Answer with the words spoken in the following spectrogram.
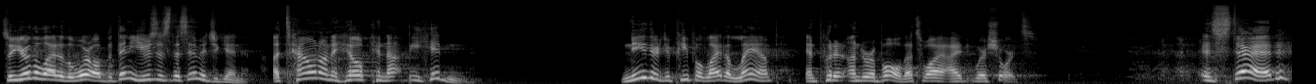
So you're the light of the world, but then he uses this image again. A town on a hill cannot be hidden. Neither do people light a lamp and put it under a bowl. That's why I wear shorts. Instead,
